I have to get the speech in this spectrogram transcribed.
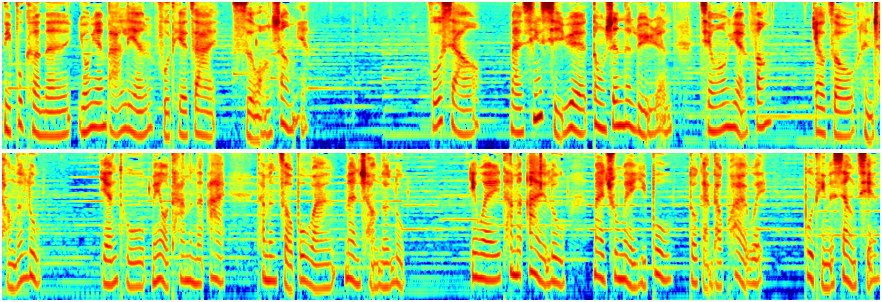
你不可能永远把脸俯贴在死亡上面。拂晓，满心喜悦动身的旅人前往远方，要走很长的路，沿途没有他们的爱，他们走不完漫长的路。因为他们爱路，迈出每一步都感到快慰，不停地向前；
